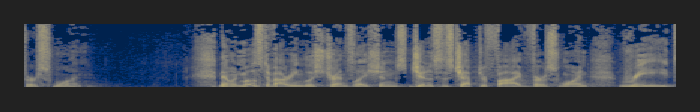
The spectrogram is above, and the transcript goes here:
verse 1. Now, in most of our English translations, Genesis chapter 5, verse 1 reads,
